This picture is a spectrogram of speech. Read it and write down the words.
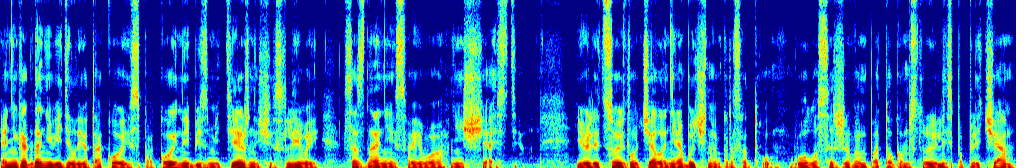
Я никогда не видел ее такой, спокойной, безмятежной, счастливой в сознании своего несчастья. Ее лицо излучало необычную красоту. Волосы живым потоком струились по плечам.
